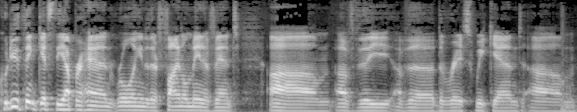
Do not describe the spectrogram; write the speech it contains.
Who do you think gets the upper hand rolling into their final main event um, of the of the the race weekend, um,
